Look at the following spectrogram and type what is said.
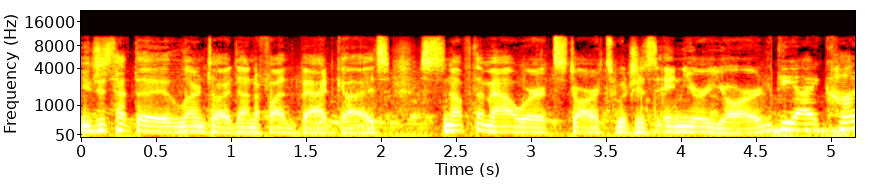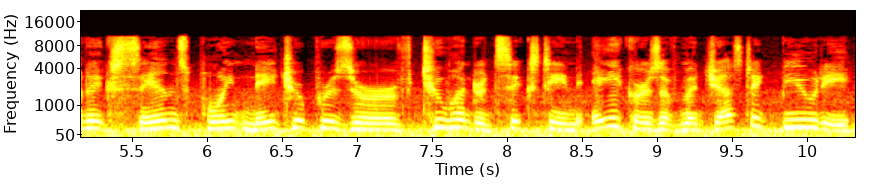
You just have to learn to identify the bad guys, snuff them out where it starts, which is in your yard. The iconic Sands Point Nature Preserve, 216 acres of majestic beauty,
